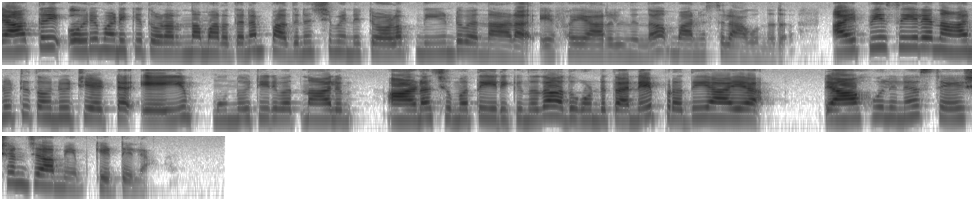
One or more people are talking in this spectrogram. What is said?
രാത്രി ഒരു മണിക്ക് തുടർന്ന മർദ്ദനം പതിനഞ്ച് മിനിറ്റോളം നീണ്ടുവെന്നാണ് എഫ്ഐആറിൽ നിന്ന് മനസ്സിലാകുന്നത്. ഐ പി സിയിലെ നാനൂറ്റി തൊണ്ണൂറ്റിയെട്ട് എയും മുന്നൂറ്റി ഇരുപത്തിനാലും ആണ് ചുമത്തിയിരിക്കുന്നത്. അതുകൊണ്ട് തന്നെ പ്രതിയായ രാഹുലിന് സ്റ്റേഷൻ ജാമ്യം കിട്ടില്ല.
